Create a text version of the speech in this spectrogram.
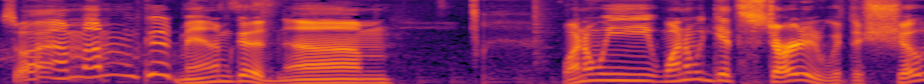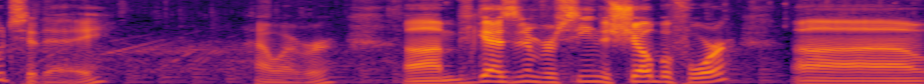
So I'm, I'm good, man. I'm good. Um, why don't we why don't we get started with the show today? However, um, if you guys have never seen the show before, uh,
